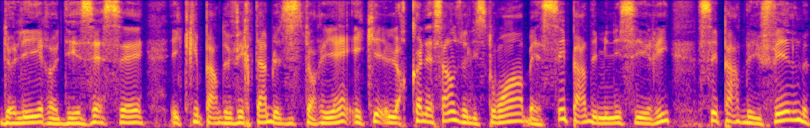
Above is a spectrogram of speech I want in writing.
de lire des essais écrits par de véritables historiens et qui leur connaissance de l'histoire, ben c'est par des mini-séries, c'est par des films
